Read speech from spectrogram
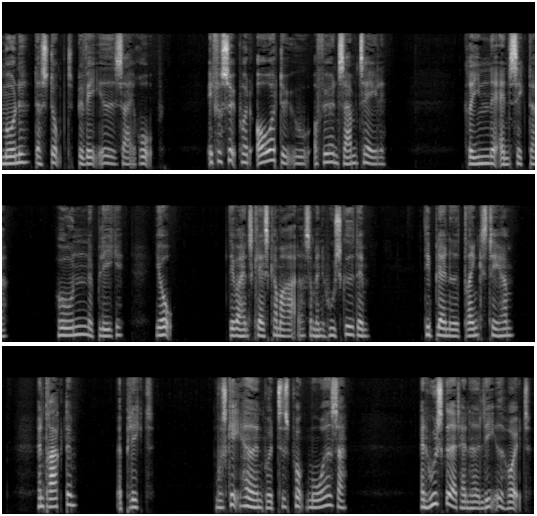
Munde, der stumt bevægede sig i råb. Et forsøg på at overdøve og føre en samtale. Grinende ansigter. Hånende blikke. Jo, det var hans klassekammerater, som han huskede dem. De blandede drinks til ham. Han drak dem af pligt. Måske havde han på et tidspunkt moret sig. Han huskede, at han havde levet højt.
